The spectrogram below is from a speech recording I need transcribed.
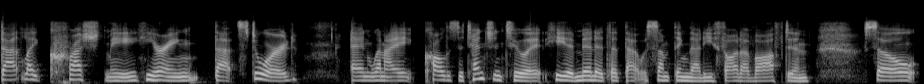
that like crushed me hearing that stored. And when I called his attention to it, he admitted that that was something that he thought of often. So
